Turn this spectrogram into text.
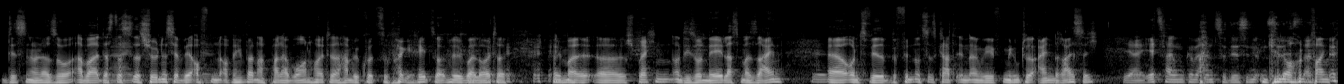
dissen oder so. Aber das, das, das Schöne ist ja, wir auf, auf jeden Fall nach Paderborn heute haben wir kurz drüber geredet, sollten wir über Leute mal äh, sprechen. Und die so, nee, lass mal sein. Äh, und wir befinden uns jetzt gerade in irgendwie Minute 31. Ja, jetzt fangen wir an zu dissen. und Genau, und fangen,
